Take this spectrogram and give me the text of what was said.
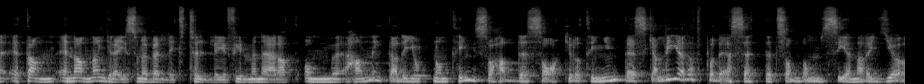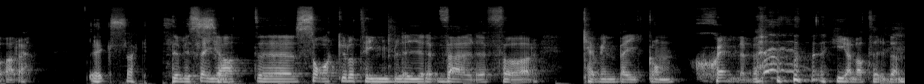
ett an en annan grej som är väldigt tydlig i filmen är att om han inte hade gjort någonting så hade saker och ting inte eskalerat på det sättet som de senare gör. Exakt. Det vill säga så. att eh, saker och ting blir värre för Kevin Bacon själv hela tiden.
